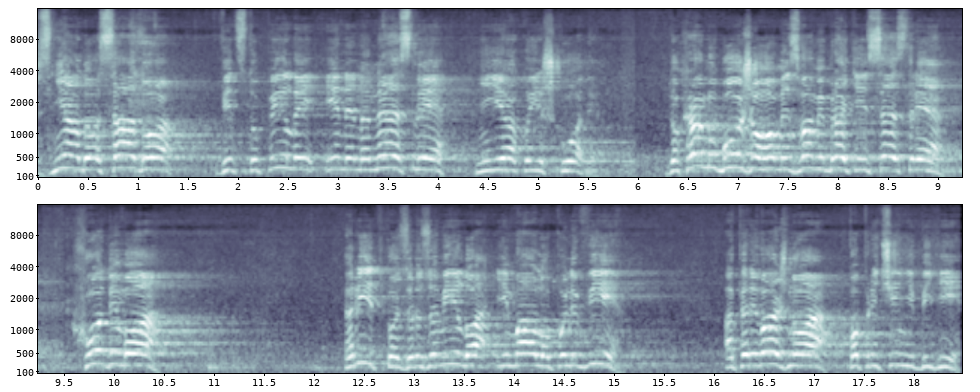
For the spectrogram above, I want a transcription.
зняли осаду, відступили і не нанесли ніякої шкоди. До храму Божого ми з вами, браті і сестри, ходимо рідко, зрозуміло і мало по любві, а переважно по причині біді.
